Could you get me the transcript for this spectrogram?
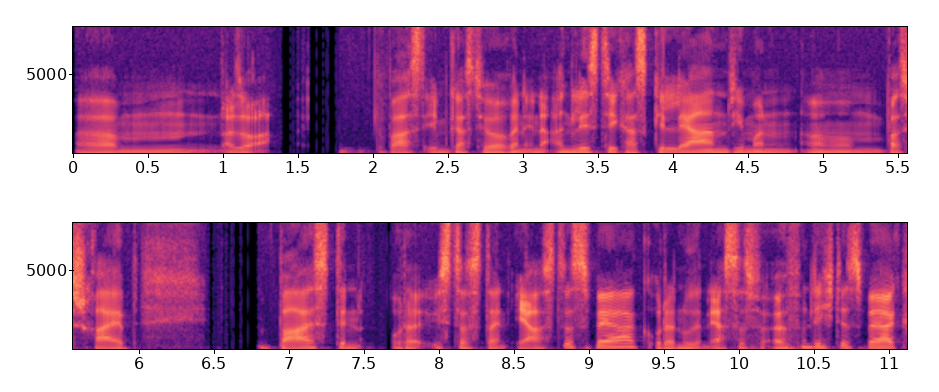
Ähm, also du warst eben Gasthörerin in der Anglistik, hast gelernt, wie man ähm, was schreibt. War es denn oder ist das dein erstes Werk oder nur dein erstes veröffentlichtes Werk?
